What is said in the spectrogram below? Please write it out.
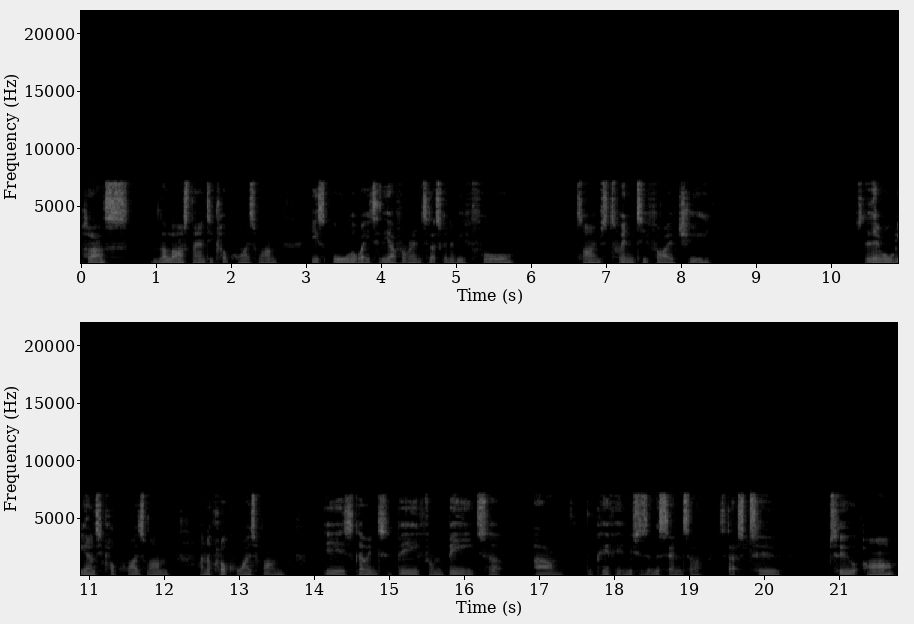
plus the last anti-clockwise one is all the way to the other end. So that's going to be 4 times 25g so they're all the anti-clockwise one and the clockwise one is going to be from B to um, the pivot which is at the center so that's 2 2r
